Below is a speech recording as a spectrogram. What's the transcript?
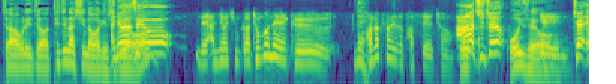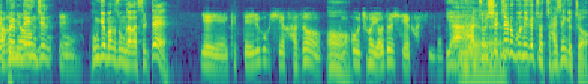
자, 우리 저 태진아 씨 나와 계시고요. 안녕하세요. 네, 안녕하십니까. 저번에 그, 네. 관악산에서 봤어요, 저. 아, 진짜요? 어디세요? 예, 예. 제가 FM 대행진 예. 공개 방송 나갔을 때 예, 예. 그때 7시에 가서 어. 보고 저 8시에 갔습니다. 야, 예. 저 실제로 보니까 저 잘생겼죠?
